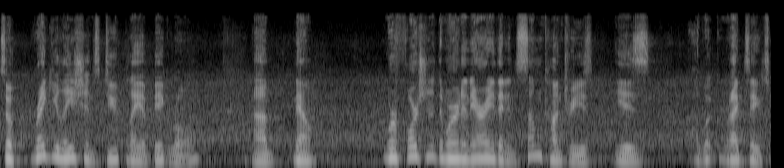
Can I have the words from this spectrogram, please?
So regulations do play a big role. Um, now, we're fortunate that we're in an area that in some countries is uh, what, what I'd say is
